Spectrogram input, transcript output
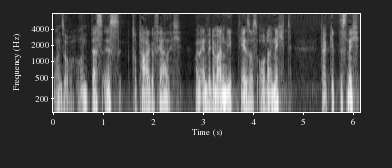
Und so. Und das ist total gefährlich. Weil entweder man liebt Jesus oder nicht. Da gibt es nicht,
